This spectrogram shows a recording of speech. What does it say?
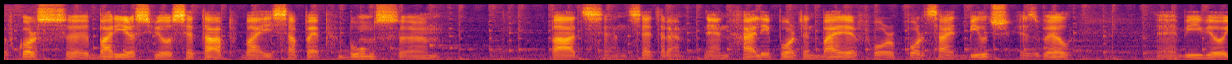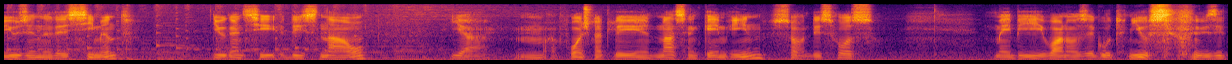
Of course, uh, barriers will set up by SOPEP booms, um, pads, etc. And highly important barrier for port side bilge as well. Uh, we were using the cement. You can see this now. Yeah, um, fortunately nothing came in, so this was maybe one of the good news with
